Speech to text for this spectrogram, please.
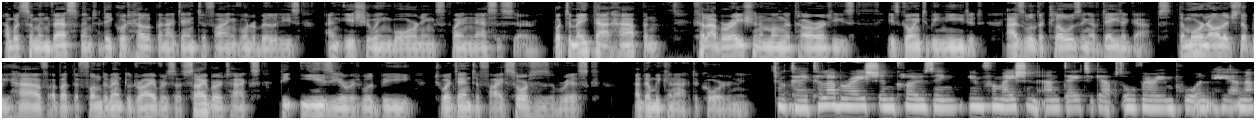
And with some investment, they could help in identifying vulnerabilities and issuing warnings when necessary. But to make that happen, collaboration among authorities is going to be needed, as will the closing of data gaps. The more knowledge that we have about the fundamental drivers of cyber attacks, the easier it will be to identify sources of risk, and then we can act accordingly. Okay, collaboration, closing, information, and data gaps, all very important here. Now,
